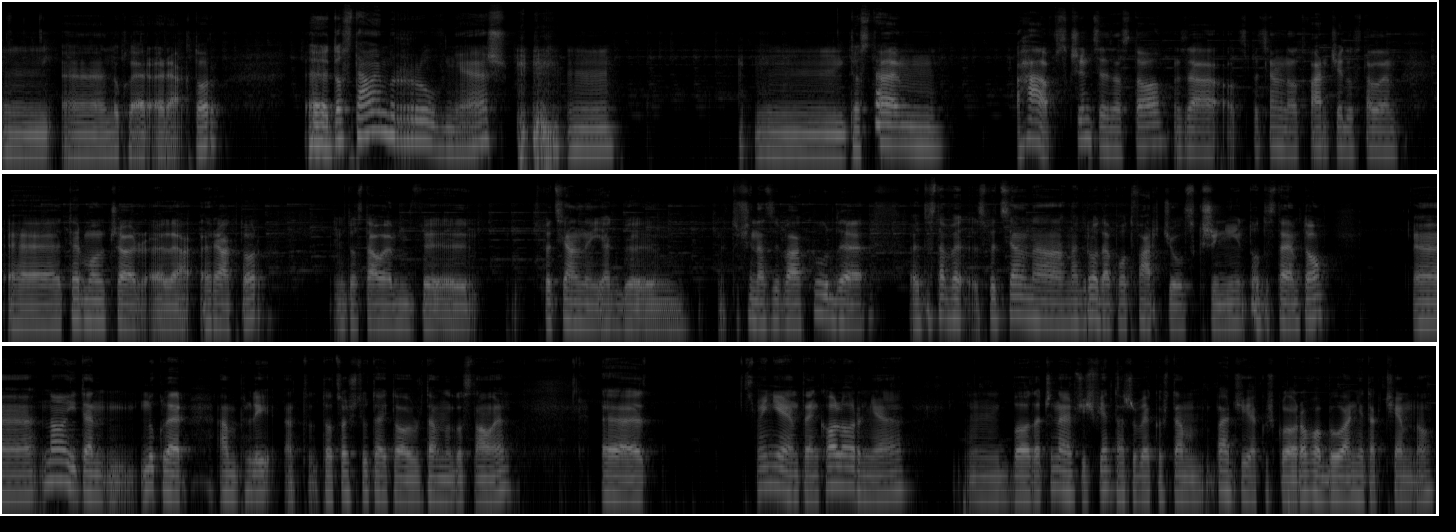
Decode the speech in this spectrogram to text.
Mm, e, Nuclear Reactor. E, dostałem również. mm, dostałem. Aha, w skrzynce za 100, za specjalne otwarcie dostałem e, Thermonuclear Re- Reactor. Dostałem w specjalnej jakby, jak to się nazywa, kurde, dostawę specjalna nagroda po otwarciu skrzyni, to dostałem to. E, no i ten Nuclear Ampli, to, to coś tutaj to już dawno dostałem. E, zmieniłem ten kolor, nie? Mm, Bo zaczynają się święta, żeby jakoś tam bardziej jakoś kolorowo było, a nie tak ciemno.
